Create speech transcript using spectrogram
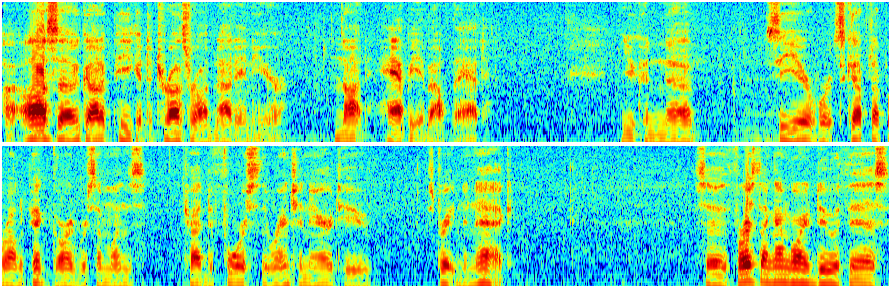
I also got a peek at the truss rod nut in here. Not happy about that. You can uh, see here where it's scuffed up around the pick guard where someone's tried to force the wrench in there to straighten the neck. So the first thing I'm going to do with this,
